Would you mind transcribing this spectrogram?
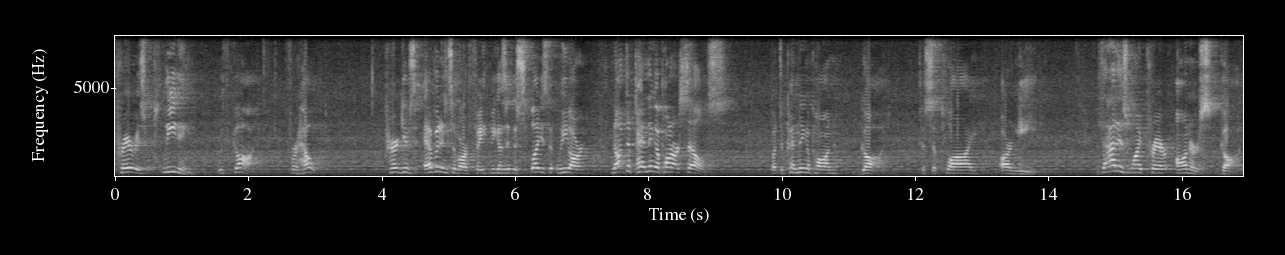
Prayer is pleading with God for help. Prayer gives evidence of our faith because it displays that we are not depending upon ourselves, but depending upon God to supply our need. That is why prayer honors God.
